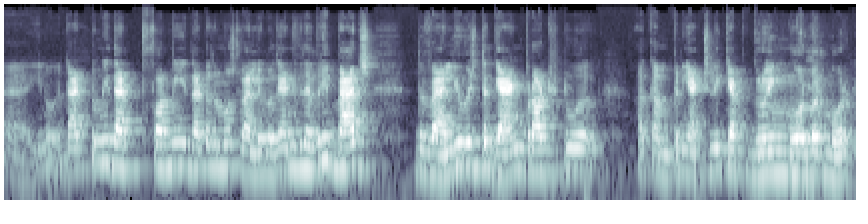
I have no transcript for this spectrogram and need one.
uh, you know, that to me, that for me, that was the most valuable. And with every batch, the value which the gang brought to a, a company actually kept growing more and more.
